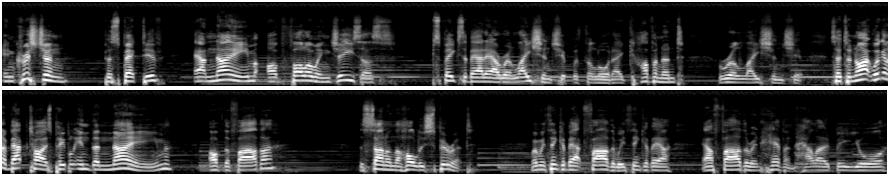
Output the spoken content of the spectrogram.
in Christian perspective, our name of following Jesus speaks about our relationship with the Lord, a covenant relationship. So tonight we're going to baptize people in the name of the Father, the Son, and the Holy Spirit. When we think about Father, we think of our, our Father in heaven. Hallowed be your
